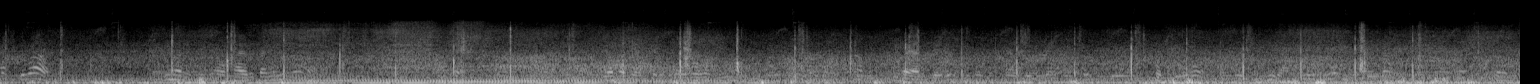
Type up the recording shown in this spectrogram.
もしくは今の自分を変えるためには今までやってる行動だと今今やってる自分の行動で呼吸をこういうふうにやってるねみたいなそういう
